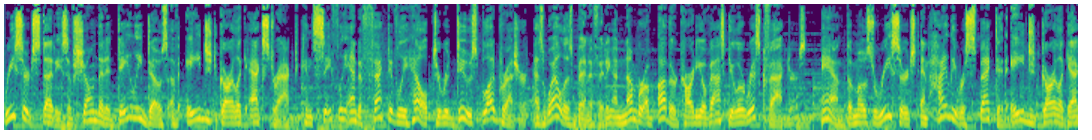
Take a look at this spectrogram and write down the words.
Research studies have shown that a daily dose of aged garlic extract can safely and effectively help to reduce blood pressure, as well as benefiting a number of other cardiovascular risk factors. And the most researched and highly respected aged garlic extract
